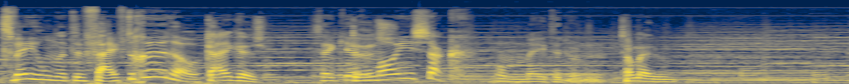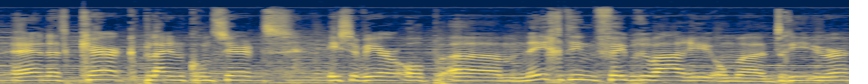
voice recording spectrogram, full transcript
250 euro. Kijk eens. Steek je Dus- mooi in zak om mee te doen. Ik zou meedoen. En het Kerkpleinconcert is er weer op ehm, 19 februari om 3 uur.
